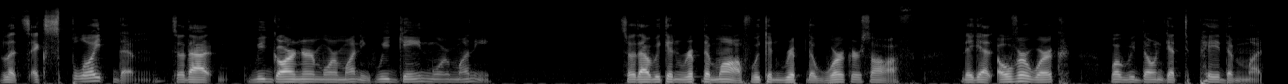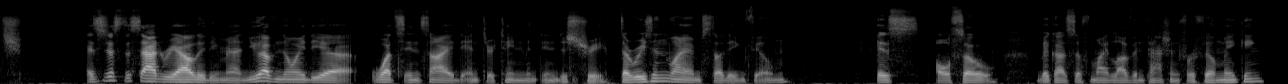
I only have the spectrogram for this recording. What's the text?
Let's exploit them so that we garner more money, we gain more money. So that we can rip them off, we can rip the workers off. They get overwork, but we don't get to pay them much it's just the sad reality, man. You have no idea what's inside the entertainment industry. The reason why I'm studying film is also because of my love and passion for filmmaking,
